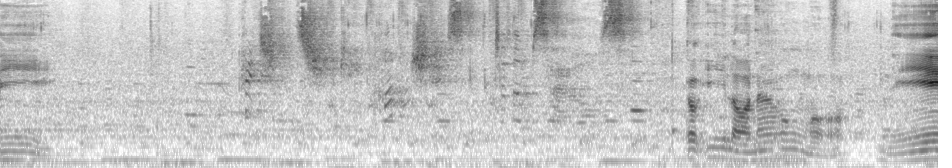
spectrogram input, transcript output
นี่ เก้าอี้รอหน้าห้องหมอ นี่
